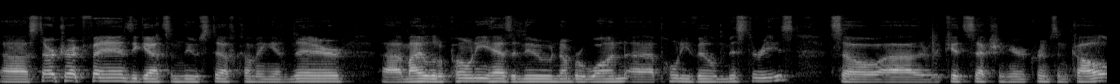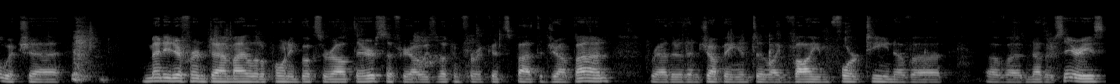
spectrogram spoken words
uh, Star Trek fans, you got some new stuff coming in there. Uh, My Little Pony has a new number one, uh, Ponyville Mysteries. So uh, there's a kids section here, Crimson Cowl, which many different My Little Pony books are out there. So if you're always looking for a good spot to jump on, rather than jumping into like volume 14 of a of another series,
